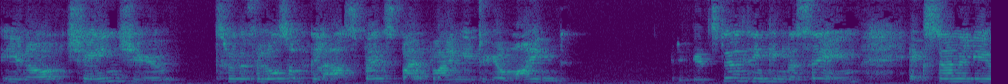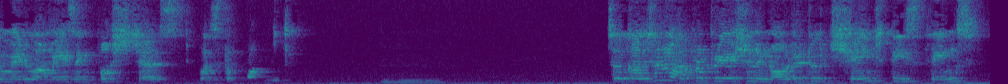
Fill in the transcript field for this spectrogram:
you know change you through the philosophical aspects by applying it to your mind. If you're still thinking the same. Externally you may do amazing postures. What's the point? So cultural appropriation, in order to change these things,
